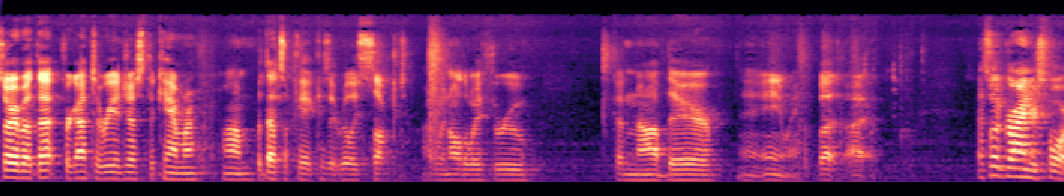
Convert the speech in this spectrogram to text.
Sorry about that. Forgot to readjust the camera, um, but that's okay because it really sucked. I went all the way through, got a knob there. Anyway, but I, that's what grinder's for.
